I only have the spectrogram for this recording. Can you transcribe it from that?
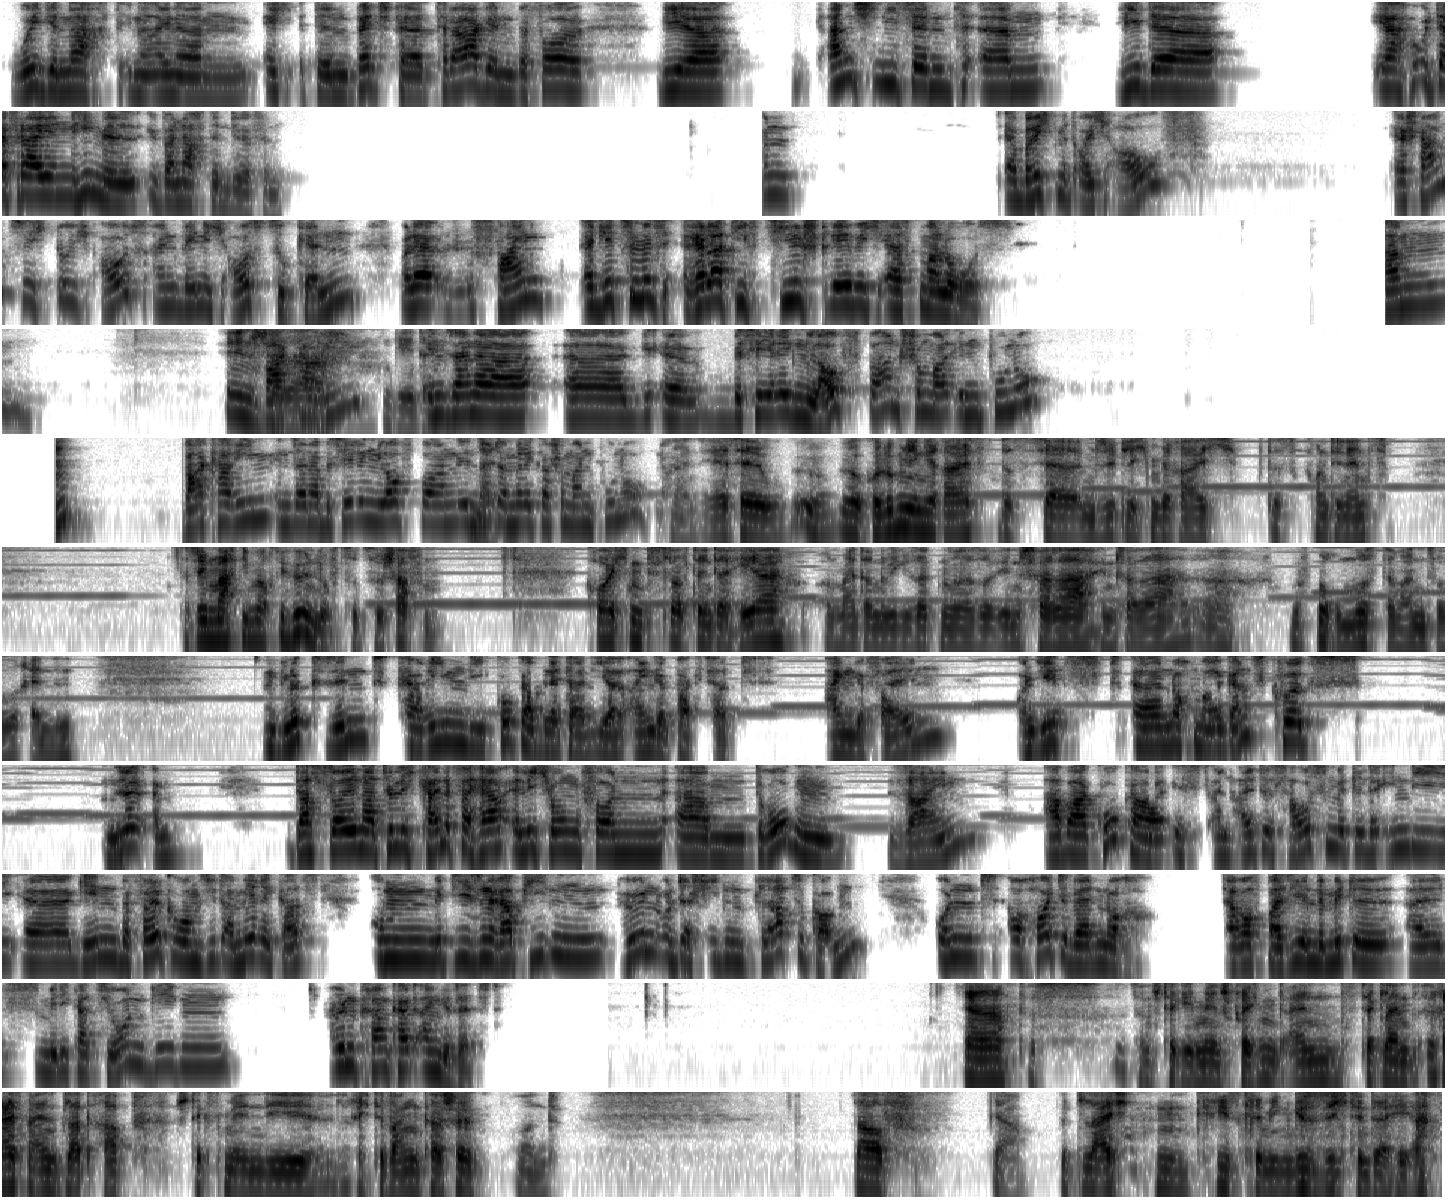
ruhige Nacht in einem echten Bett vertragen, bevor wir anschließend ähm, wieder ja, unter freiem Himmel übernachten dürfen. Und er bricht mit euch auf. Er scheint sich durchaus ein wenig auszukennen, weil er scheint, er geht zumindest relativ zielstrebig erstmal los. Ähm, Inshallah. in seiner äh, äh, bisherigen Laufbahn schon mal in Puno? Hm? War Karim in seiner bisherigen Laufbahn in Nein. Südamerika schon mal in Puno? Nein. Nein, er ist ja über Kolumbien gereist. Das ist ja im südlichen Bereich des Kontinents. Deswegen macht ihm auch die Höhenluft so zu schaffen. Keuchend läuft er hinterher und meint dann, wie gesagt, nur so, Inshallah, Inshallah, äh, warum muss der Mann so rennen? Zum Glück sind Karim die Coca-Blätter, die er eingepackt hat, eingefallen. Und jetzt äh, noch mal ganz kurz. Ne, ähm, das soll natürlich keine Verherrlichung von ähm, Drogen sein, aber Coca ist ein altes Hausmittel der indigenen Bevölkerung Südamerikas, um mit diesen rapiden Höhenunterschieden klarzukommen. Und auch heute werden noch darauf basierende Mittel als Medikation gegen Höhenkrankheit eingesetzt. Ja, das, dann stecke ich mir entsprechend eins der kleinen, reiß mir ein Blatt ab, steck's mir in die rechte Wangentasche und lauf, ja, mit leichtem, kriescremigen Gesicht hinterher.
